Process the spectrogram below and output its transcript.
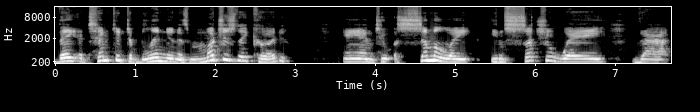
they attempted to blend in as much as they could and to assimilate in such a way that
